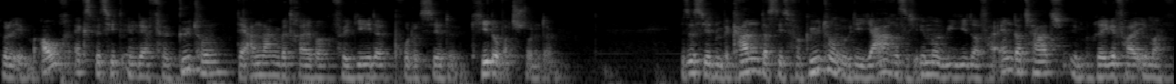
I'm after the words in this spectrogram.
sondern eben auch explizit in der Vergütung der Anlagenbetreiber für jede produzierte Kilowattstunde. Es ist jedem bekannt, dass diese Vergütung über die Jahre sich immer wieder verändert hat, im Regelfall immer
